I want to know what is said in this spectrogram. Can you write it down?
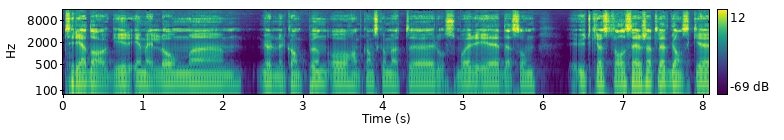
tre dager imellom uh, Mjølnerkampen og HamKam skal møte Rosenborg i det som utkrystalliserer seg til et ganske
